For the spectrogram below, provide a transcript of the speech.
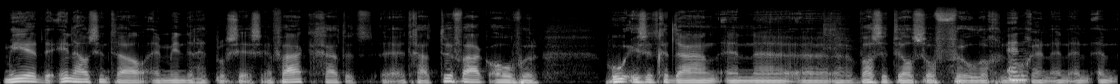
Meer de inhoud centraal en minder het proces. En vaak gaat het, eh, het gaat te vaak over hoe is het gedaan en eh, eh, was het wel zorgvuldig genoeg. En, en, en, en,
